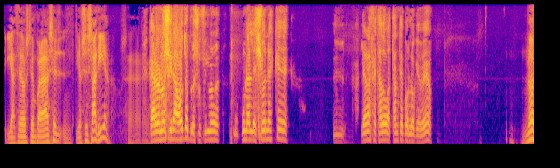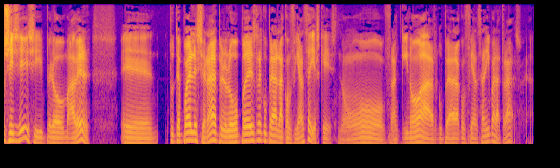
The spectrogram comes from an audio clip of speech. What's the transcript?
y hace dos temporadas el, tío se salía. O sea, Claro, no si era otro, pero sufrió unas lesiones que le han afectado bastante por lo que veo. No, sí, sí, sí, pero a ver, eh, tú te puedes lesionar, pero luego puedes recuperar la confianza y es que no, Frankie no ha recuperado la confianza ni para atrás. O sea,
